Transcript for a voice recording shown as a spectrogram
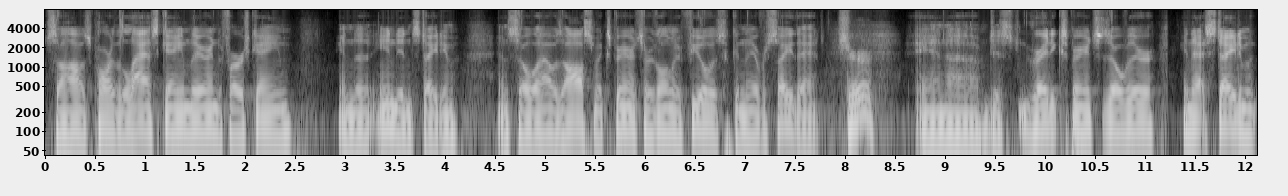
So I was part of the last game there and the first game in the Indian Stadium, and so that was an awesome experience. There's only a few of us who can ever say that. Sure. and uh, just great experiences over there in that stadium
